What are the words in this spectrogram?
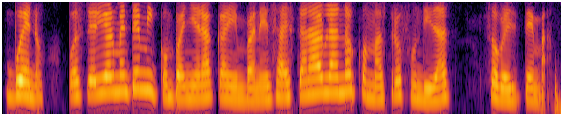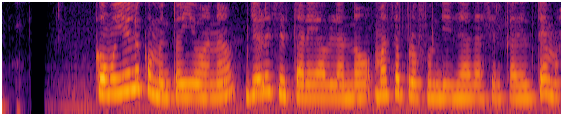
Bueno, posteriormente mi compañera Karin Vanessa estará hablando con más profundidad sobre el tema. Como ya lo comentó Joana, yo les estaré hablando más a profundidad acerca del tema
